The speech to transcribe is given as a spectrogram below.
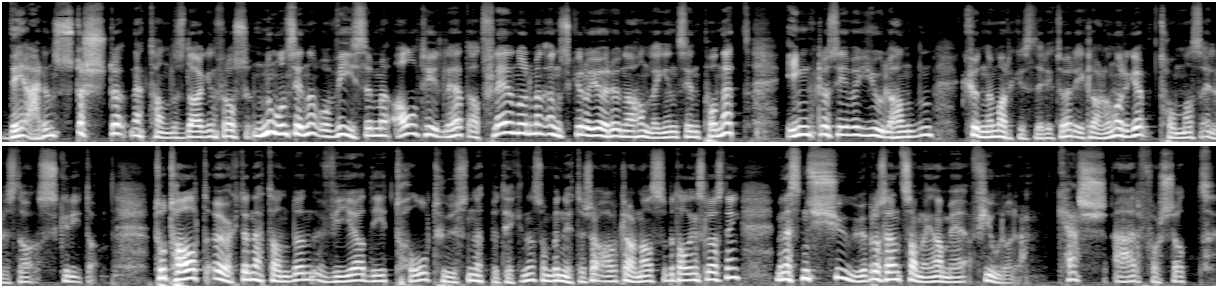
det er den største netthandelsdagen for oss noensinne, og viser med all tydelighet at flere nordmenn ønsker å gjøre unna handlingen sin på nett, inklusive julehandelen, kunne markedsdirektør i Klarna Norge, Thomas Elvestad, skryte av. Totalt økte netthandelen via de 12 000 nettbutikkene som benytter seg av Klarnas betalingsløsning, med nesten 20% sammenligna med fjoråret. Cash er fortsatt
